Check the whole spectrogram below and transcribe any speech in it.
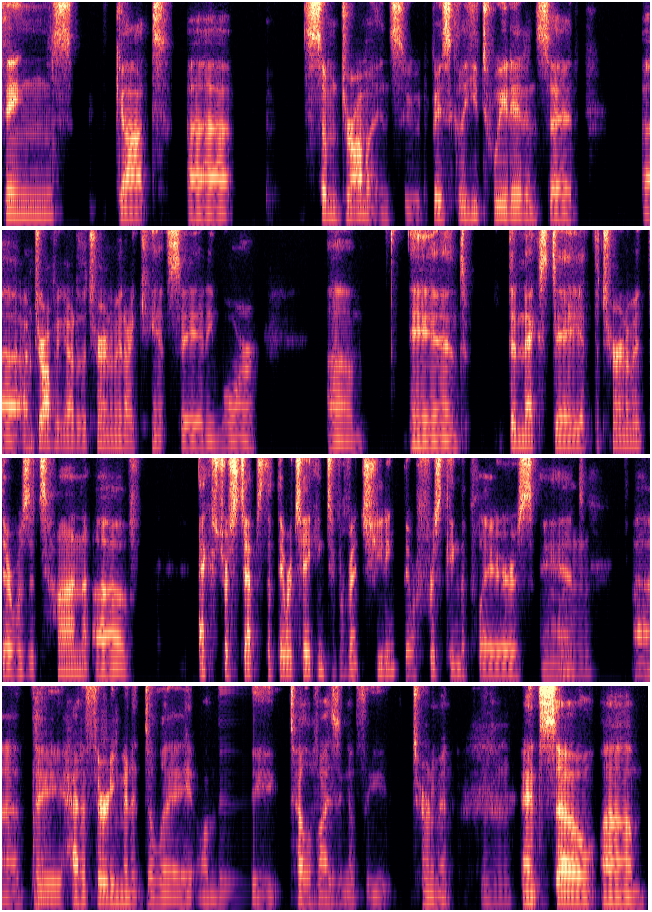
things got uh, some drama ensued. Basically, he tweeted and said, uh, I'm dropping out of the tournament. I can't say anymore. Um, and the next day at the tournament, there was a ton of extra steps that they were taking to prevent cheating. They were frisking the players and Mhm. uh, they had a 30 minute delay on the, the televising of the tournament. Mhm. And so um,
